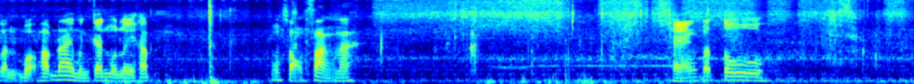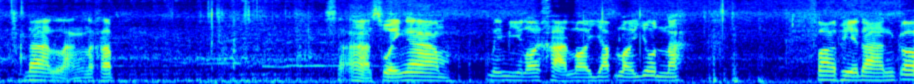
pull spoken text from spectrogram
ก่อนเบาะพับได้เหมือนกันหมดเลยครับทั้งสองฝั่งนะ ผงประตู ด้านหลังนะครับ สะอาดสวยงามไม่มีรอยขาดรอยยับรอยย่นนะฝ้าเพดานก็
